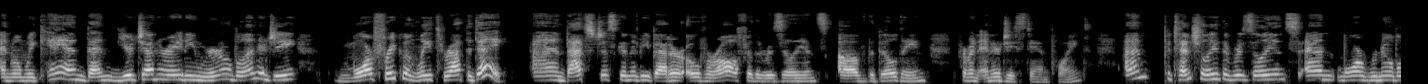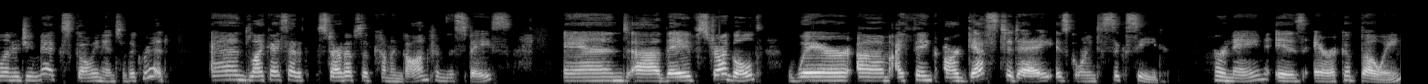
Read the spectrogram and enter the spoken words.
And when we can, then you're generating renewable energy more frequently throughout the day. And that's just going to be better overall for the resilience of the building from an energy standpoint and potentially the resilience and more renewable energy mix going into the grid. And like I said, startups have come and gone from the space and uh, they've struggled where um, I think our guest today is going to succeed. Her name is Erika Boeing.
